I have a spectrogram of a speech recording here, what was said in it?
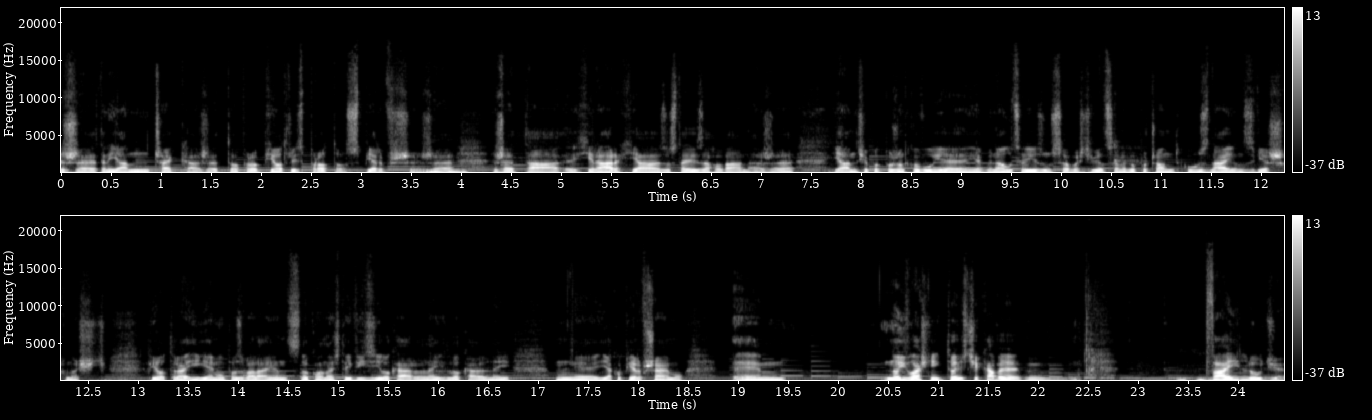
że ten Jan czeka, że to Piotr jest protos, pierwszy, że, Mhm. że ta hierarchia zostaje zachowana, że Jan się podporządkowuje jakby nauce Jezusa właściwie od samego początku, uznając zwierzchność Piotra i jemu pozwalając dokonać tej wizji lokalnej, lokalnej mm, e, jako pierwszemu. No i właśnie, to jest ciekawe. ym, Dwaj ludzie,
